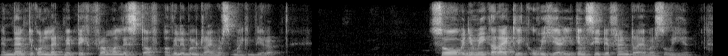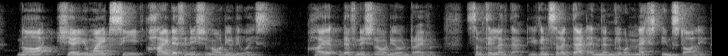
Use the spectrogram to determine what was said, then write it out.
And then click on let me pick from a list of available drivers on my computer. So when you make a right click over here you can see different drivers over here. Now here you might see high definition audio device high definition audio driver something like that. You can select that and then click on next install it.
